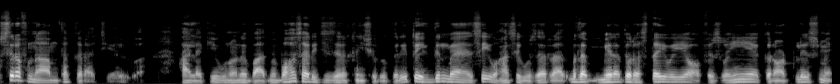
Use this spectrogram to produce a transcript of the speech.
सिर्फ़ नाम था कराची हलवा। हालाँकि उन्होंने बाद में बहुत सारी चीज़ें रखनी शुरू करी। तो एक दिन मैं ऐसे ही वहाँ से गुजर रहा मतलब मेरा तो रास्ता ही वही है, ऑफ़िस वही है, कनॉट प्लेस में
